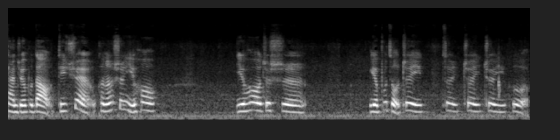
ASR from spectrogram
感觉不到，的确可能是以后，以后就是也不走这一这这这一个。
